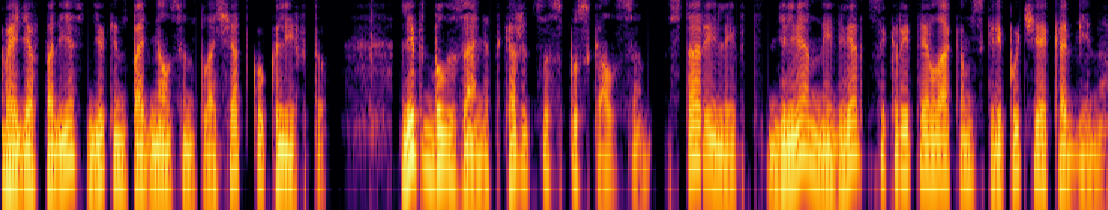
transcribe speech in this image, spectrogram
Войдя в подъезд, Дюкин поднялся на площадку к лифту. Лифт был занят, кажется, спускался. Старый лифт, деревянные дверцы, крытые лаком, скрипучая кабина.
